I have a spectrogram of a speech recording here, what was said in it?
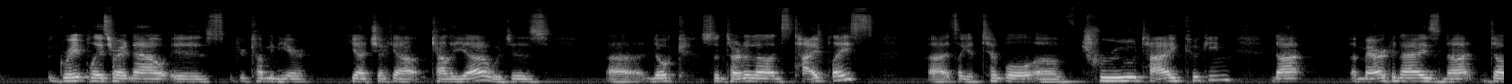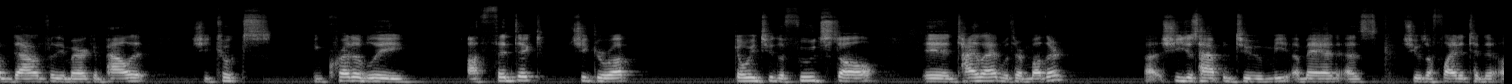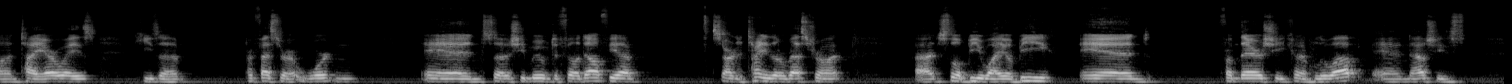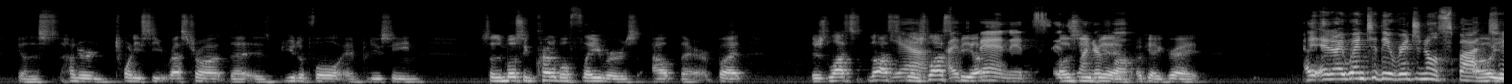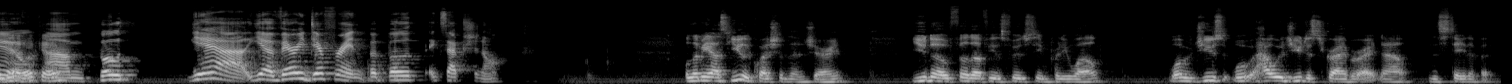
a great place right now is if you're coming here, you gotta check out Kalaya, which is uh, Nok Thai place. Uh, it's like a temple of true Thai cooking, not Americanized, not dumbed down for the American palate. She cooks incredibly authentic. She grew up going to the food stall in Thailand with her mother. Uh, she just happened to meet a man as she was a flight attendant on Thai Airways. He's a professor at Wharton. And so she moved to Philadelphia, started a tiny little restaurant, uh, just a little BYOB. And from there, she kind of blew up. And now she's, you know, this 120 seat restaurant that is beautiful and producing of the most incredible flavors out there. But there's lots, lots. Yeah, there's lots I've to be. Been. It's it's oh, wonderful. Okay, great. I, and I went to the original spot oh, too. Okay. Um, both, yeah, yeah, very different, but both exceptional. Well, let me ask you a question then, Shari. You know Philadelphia's food scene pretty well. What would you? How would you describe it right now, the state of it?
